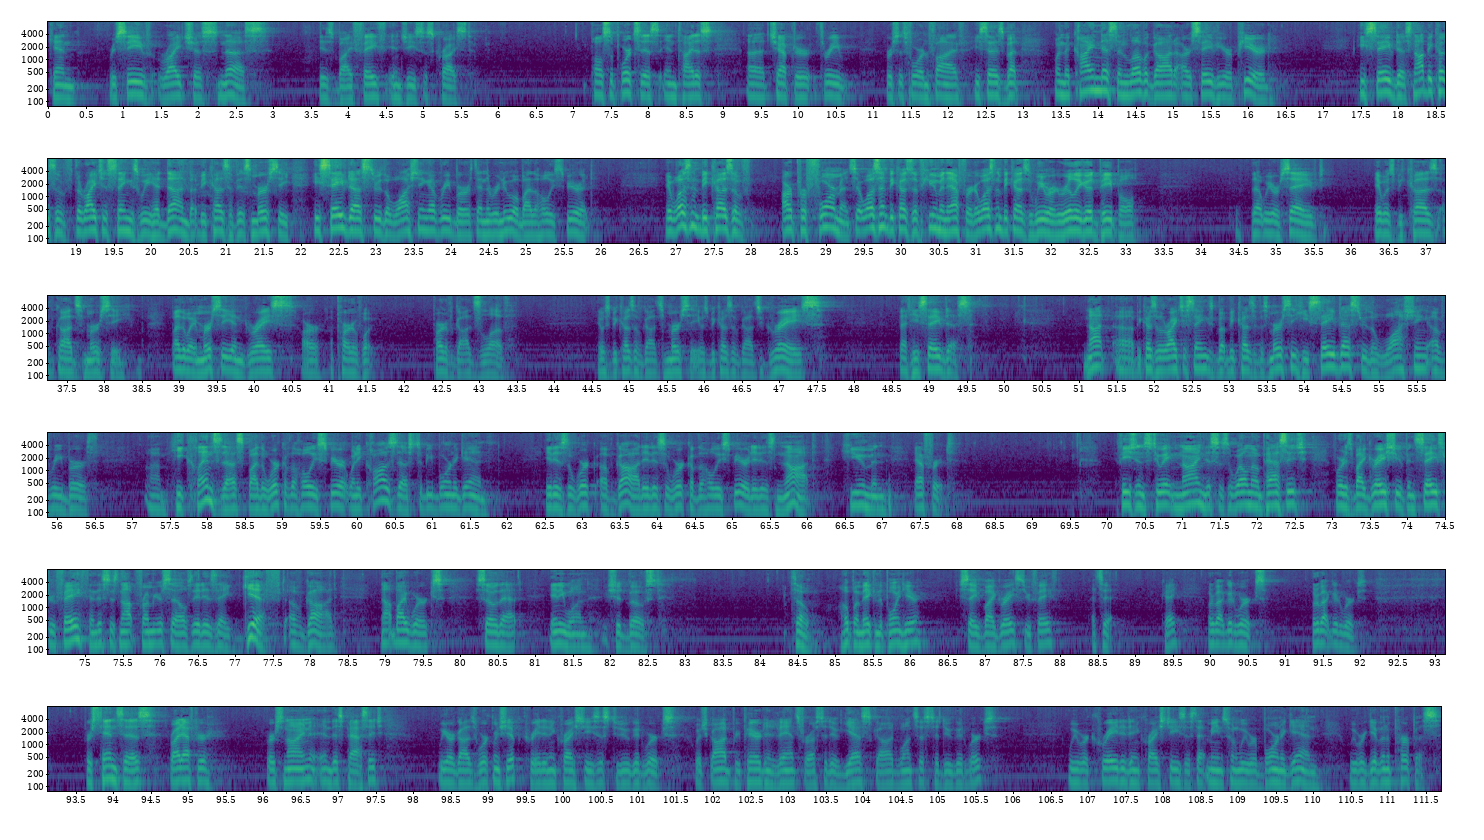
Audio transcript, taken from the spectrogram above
can receive righteousness is by faith in Jesus Christ. Paul supports this in Titus uh, chapter 3, verses 4 and 5. He says, But when the kindness and love of God, our Savior, appeared, he saved us not because of the righteous things we had done, but because of His mercy. He saved us through the washing of rebirth and the renewal by the Holy Spirit. It wasn't because of our performance, it wasn't because of human effort, it wasn't because we were really good people that we were saved. It was because of God's mercy. By the way, mercy and grace are a part of what part of God's love. It was because of God's mercy, it was because of God's grace that He saved us. Not uh, because of the righteous things, but because of His mercy. He saved us through the washing of rebirth. Um, he cleansed us by the work of the Holy Spirit when He caused us to be born again. It is the work of God, it is the work of the Holy Spirit, it is not human effort. Ephesians 2 8 and 9, this is a well known passage. For it is by grace you've been saved through faith, and this is not from yourselves. It is a gift of God, not by works, so that anyone should boast. So, I hope I'm making the point here. Saved by grace through faith. That's it. Okay? What about good works? What about good works? Verse 10 says, right after verse 9 in this passage, we are God's workmanship, created in Christ Jesus to do good works, which God prepared in advance for us to do. Yes, God wants us to do good works. We were created in Christ Jesus. That means when we were born again, we were given a purpose.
